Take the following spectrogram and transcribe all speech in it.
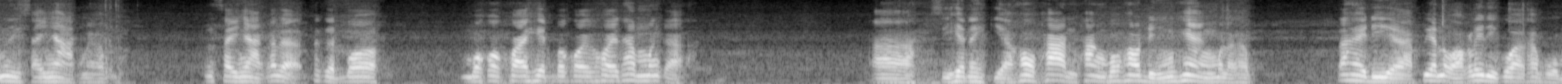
มันสิใส่ยากนะครับ มันใส่ยากก็จะถ้าเกิดบ่บ่ค่อยๆเฮ็ดบ่ค่อยๆทำมันก็อ่าสีเฮ็ดให้เกียร์เฮาพานพังเพราะเฮาดึงแห้งมาแล้วครับ ถ้าให้ดีอะเปลี่ยนออกเลยดีกว่าครับ ผม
